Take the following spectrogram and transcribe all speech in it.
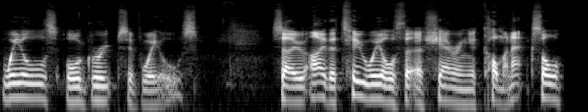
wheels or groups of wheels. So either two wheels that are sharing a common axle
